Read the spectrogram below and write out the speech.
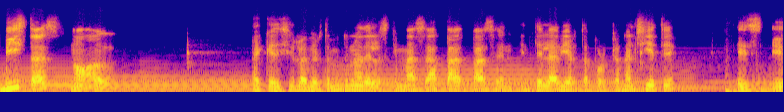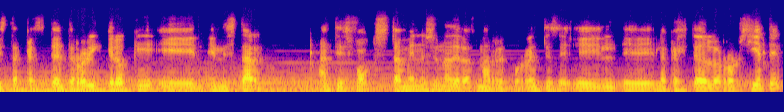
vistas, ¿no? Hay que decirlo abiertamente, una de las que más pasa en, en tele abierta por Canal 7 es esta casita del terror y creo que en, en Star, antes Fox, también es una de las más recurrentes, el, el, la casita del horror 7,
